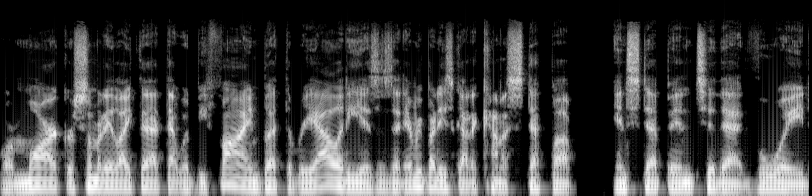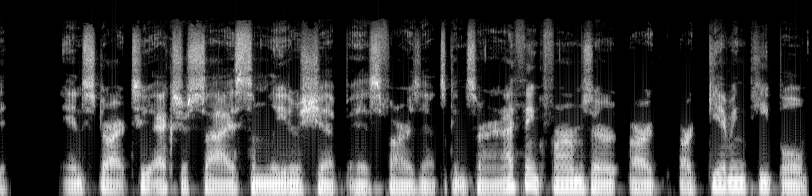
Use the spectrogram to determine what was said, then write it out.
or Mark or somebody like that, that would be fine. But the reality is, is that everybody's got to kind of step up and step into that void and start to exercise some leadership as far as that's concerned. And I think firms are, are, are giving people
